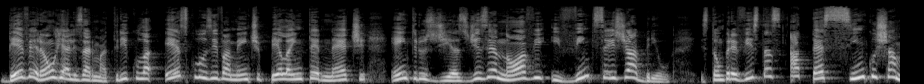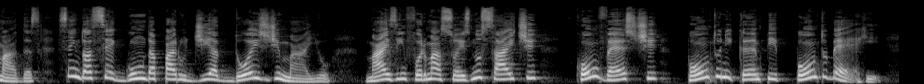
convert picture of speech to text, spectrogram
deverão realizar matrícula exclusivamente pela internet entre os dias 19 e 26 de abril. Estão previstas até cinco chamadas, sendo a segunda para o dia 2 de maio. Mais informações no site conveste.unicamp.br.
